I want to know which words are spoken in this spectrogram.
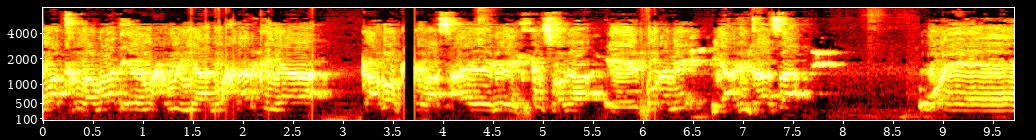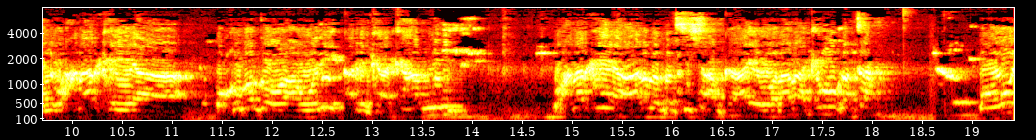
waa tan labaad ee waxa weeyaan waxaan arkayaa kacdoonka laascaeed ee ka socda borame iyo arrintaasa waxaan arkayaa xukuumadda oo aan weli arrinkaa ka hadlin waxaan arkayaa aalada dadkii shacabka ah ee walaalaha ka muuqata oo u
